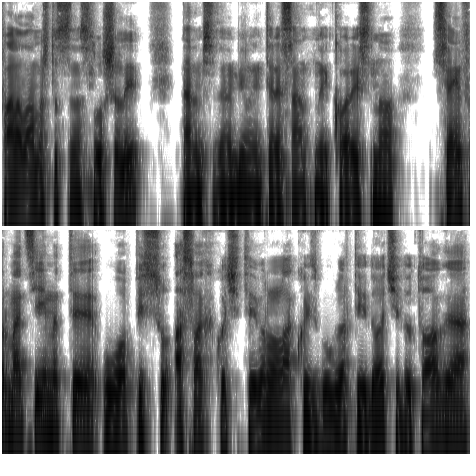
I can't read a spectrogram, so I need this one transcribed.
Hvala vama što ste nas slušali, nadam se da vam je bilo interesantno i korisno. Sve informacije imate u opisu, a svakako ćete vrlo lako izgooglati i doći do toga.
